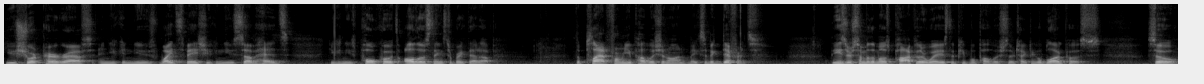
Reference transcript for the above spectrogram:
use short paragraphs and you can use white space, you can use subheads, you can use pull quotes, all those things to break that up. The platform you publish it on makes a big difference. These are some of the most popular ways that people publish their technical blog posts. So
